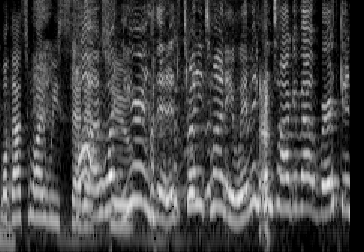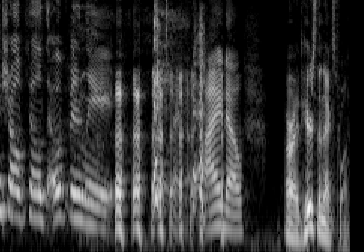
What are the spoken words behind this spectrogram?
Well, that's why we said Hong, it what year is it? It's 2020. Women can talk about birth control pills openly. I know. All right, here's the next one.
